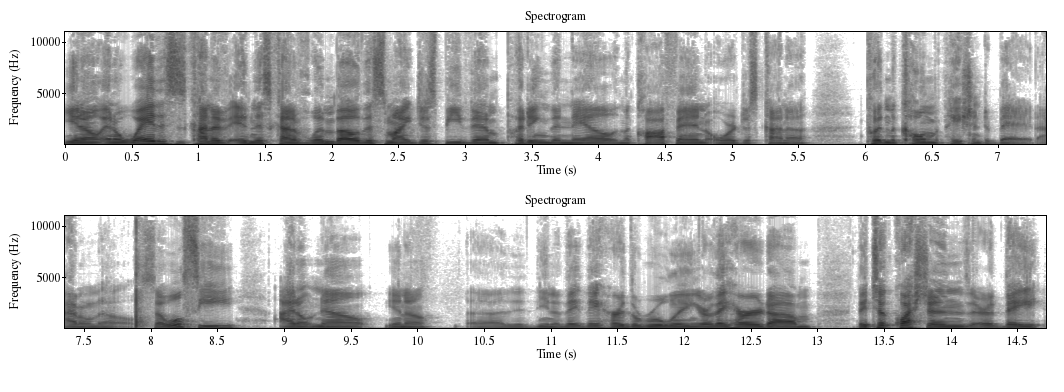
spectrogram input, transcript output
you know, in a way, this is kind of in this kind of limbo. This might just be them putting the nail in the coffin or just kind of putting the coma patient to bed. I don't know. So we'll see. I don't know. You know, uh, you know, they, they heard the ruling or they heard, um, they took questions or they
